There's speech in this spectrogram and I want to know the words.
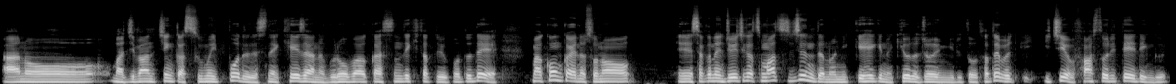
あの、まあ、地盤沈下進む一方でですね、経済のグローバル化が進んできたということで、まあ、今回のその、えー、昨年11月末時点での日経平均の強度上位を見ると、例えば1位はファーストリテイリング。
